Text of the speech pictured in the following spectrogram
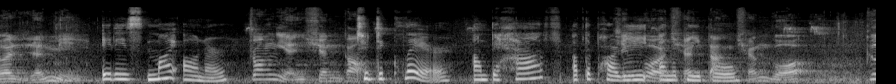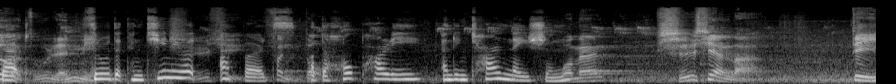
和人民 it is my honor 庄严宣告， to declare on behalf of the 经 party 过 and the 全党 people 全国各 that 族人民， through the continued 持续 efforts 奋斗。 of the whole party and the entire 我 nation, 们实现了第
